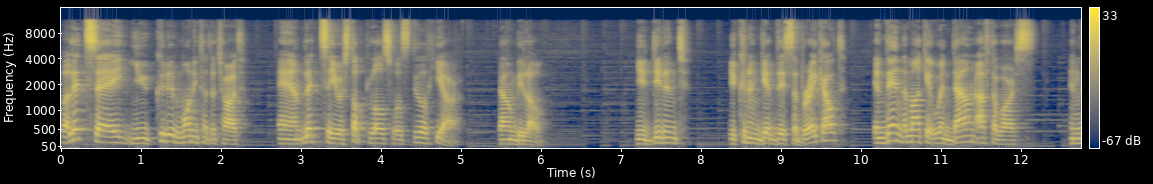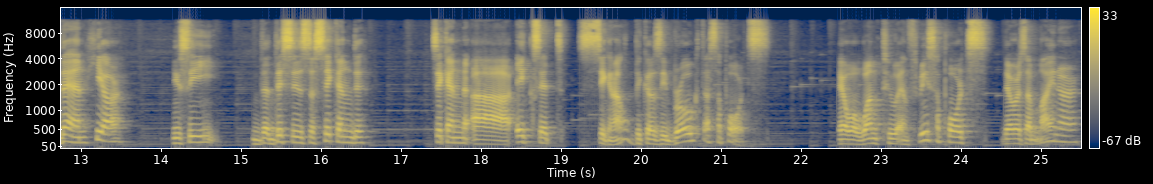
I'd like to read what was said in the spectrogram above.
But let's say you couldn't monitor the chart, and let's say your stop loss was still here, down below. You didn't, you couldn't get this a breakout, and then the market went down afterwards. And then here, you see that this is the second second uh, exit signal because it broke the supports. There were one, two, and three supports. There was a minor,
